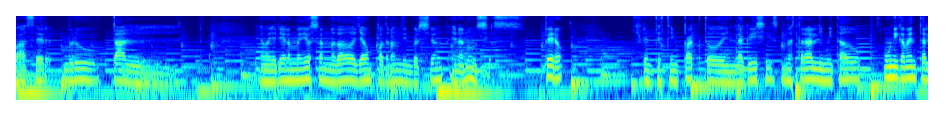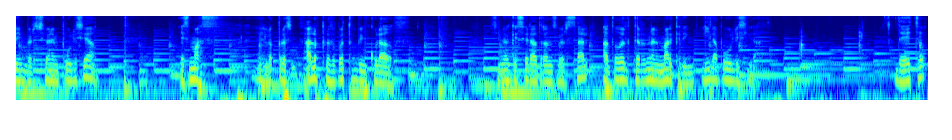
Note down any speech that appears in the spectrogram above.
va a ser brutal. La mayoría de los medios han notado ya un patrón de inversión en anuncios, pero frente a este impacto en la crisis no estará limitado únicamente a la inversión en publicidad, es más, a los presupuestos vinculados, sino que será transversal a todo el terreno del marketing y la publicidad. De hecho,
